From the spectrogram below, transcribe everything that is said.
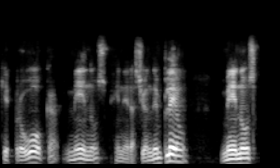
Que provoca menos generación de empleo, menos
